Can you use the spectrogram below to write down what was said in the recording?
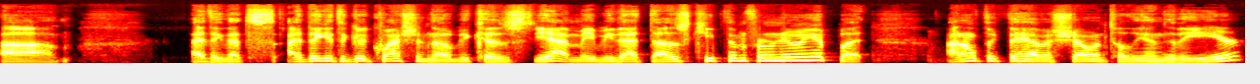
Um, I think that's I think it's a good question though because yeah, maybe that does keep them from doing it, but I don't think they have a show until the end of the year.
